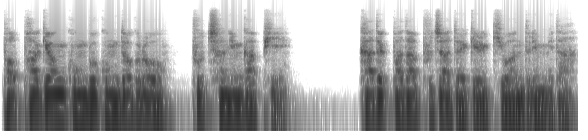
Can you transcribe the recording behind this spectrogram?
법화경 공부 공덕으로 부처님 가피 가득 받아 부자 되길 기원드립니다.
